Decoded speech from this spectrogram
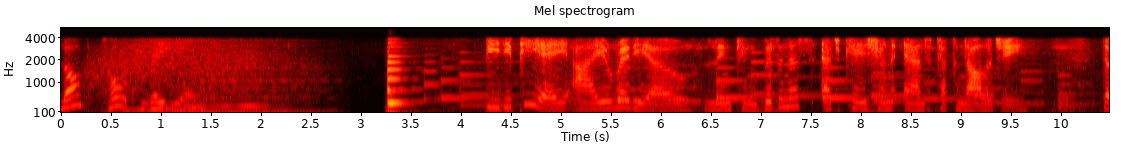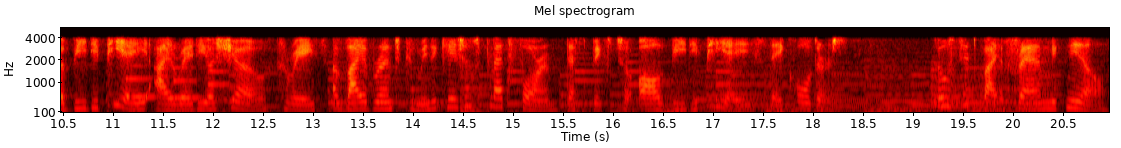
Blog Talk Radio. BDPA iRadio, linking business, education, and technology. The BDPA iRadio show creates a vibrant communications platform that speaks to all BDPA stakeholders. Hosted by Franne McNeal,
